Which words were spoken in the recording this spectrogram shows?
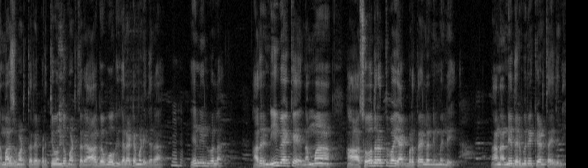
ನಮಾಜ್ ಮಾಡ್ತಾರೆ, ಪ್ರತಿಯೊಂದು ಮಾಡ್ತಾರೆ, ಆಗ ಹೋಗಿ ಗಲಾಟೆ ಮಾಡಿದ್ದಾರಾ? ಏನು ಇಲ್ವಲ್ಲ? ಆದರೆ ನೀವ್ಯಾಕೆ ನಮ್ಮ ಆ ಸೋದರತ್ವ ಯಾಕೆ ಬರ್ತಾ ಇಲ್ಲ ನಿಮ್ಮಲ್ಲಿ? ನಾನು ಅನ್ಯ ಧರ್ಮರೇ ಕೇಳ್ತಾ ಇದ್ದೀನಿ.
